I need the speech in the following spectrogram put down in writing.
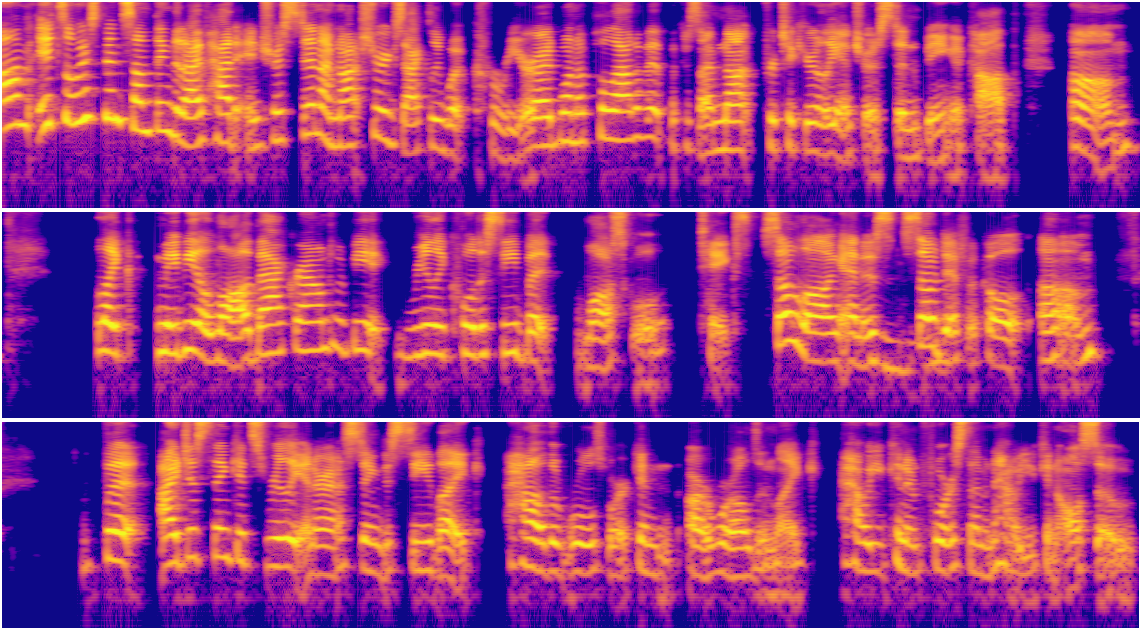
Um, it's always been something that I've had interest in. I'm not sure exactly what career I'd want to pull out of it because I'm not particularly interested in being a cop. Um, like maybe a law background would be really cool to see, but law school takes so long and is mm-hmm. so difficult. Um, but I just think it's really interesting to see like how the rules work in our world and like how you can enforce them and how you can also,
